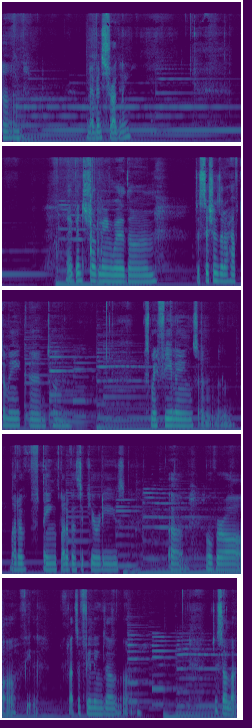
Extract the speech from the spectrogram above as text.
Um, and I've been struggling. I've been struggling with um, decisions that I have to make and um, just my feelings and a lot of things, a lot of insecurities. Um, overall, feel, lots of feelings of um, just a lot,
